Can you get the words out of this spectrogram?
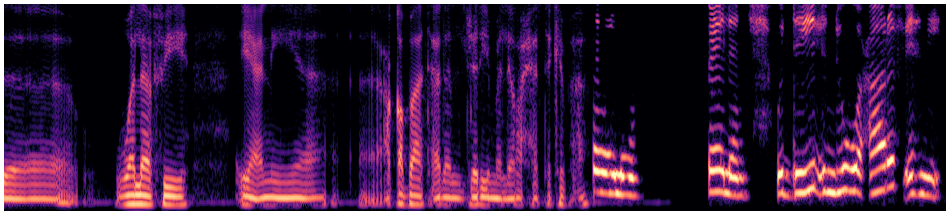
آه، ولا في يعني عقبات على الجريمة اللي راح يرتكبها. فعلا فعلا. والدليل إنه هو عارف يعني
